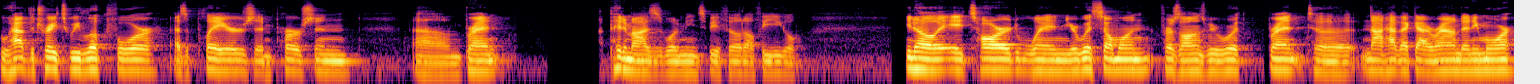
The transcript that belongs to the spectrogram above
who have the traits we look for as a players in person, um, Brent epitomizes what it means to be a Philadelphia Eagle. You know, it's hard when you're with someone for as long as we were with Brent to not have that guy around anymore,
